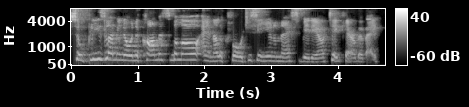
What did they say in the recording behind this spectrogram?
So please let me know in the comments below and I look forward to seeing you in the next video. Take care. Bye-bye.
